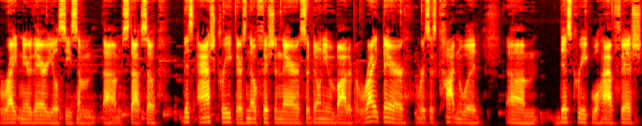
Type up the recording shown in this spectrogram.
right near there, you'll see some um, stuff. So this Ash Creek, there's no fish in there, so don't even bother. But right there, where it says Cottonwood, um, this creek will have fish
